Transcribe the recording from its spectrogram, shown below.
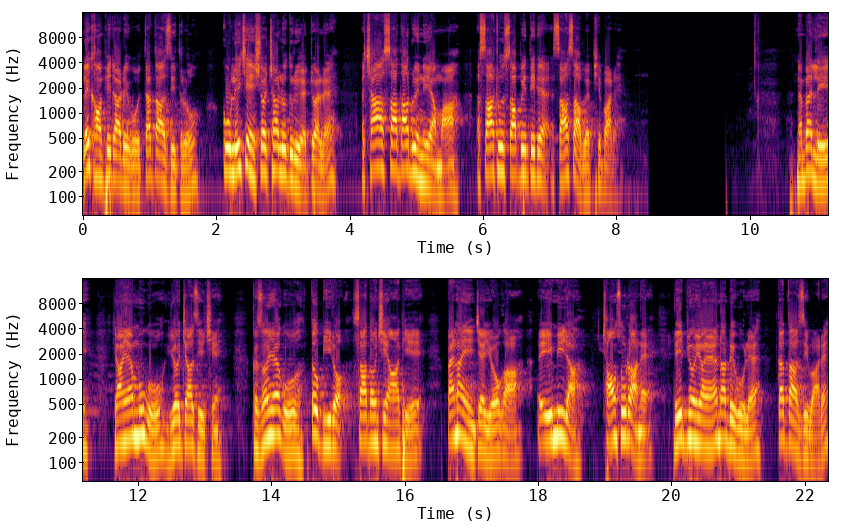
လက်ခေါင်ဖြစ်တာတွေကိုတတ်တာစေသလို ကိုလေးချိန်ရှော့ချလို့သူတွေအတွက်လည်းအခြားအစားအသောက်တွေနေရာမှာအစားထိုးစားပေးတဲ့အစားအစာပဲဖြစ်ပါတယ်နံပါတ်၄ရောင်ရမ်းမှုကိုရော့ကျစေခြင်းကစွန်းရက်ကိုတုပ်ပြီးတော့စားသုံးခြင်းအပြင်ပန်းနိုင်ရင်ကျက်ယောဂအေးမိတာချောင်းဆိုးတာနဲ့လေပြွန်ရောင်ရမ်းတာတွေကိုလည်းတတ်တာစေပါတယ်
